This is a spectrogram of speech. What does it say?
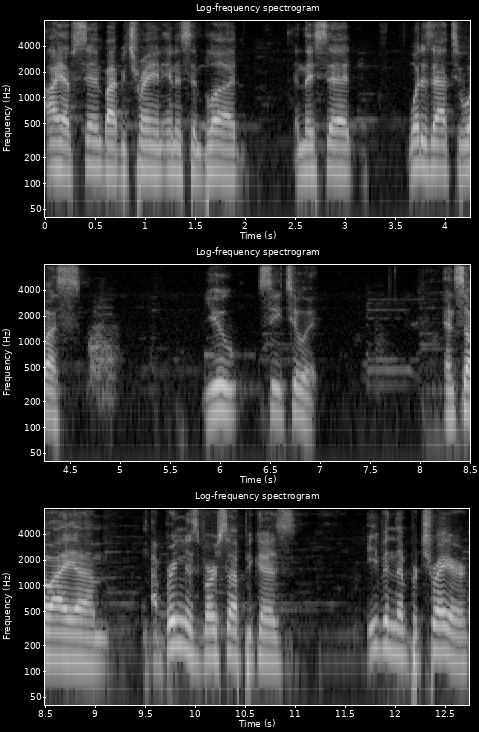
I have sinned by betraying innocent blood. And they said, What is that to us? You see to it. And so I um I bring this verse up because even the betrayer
